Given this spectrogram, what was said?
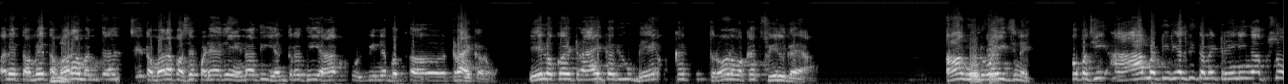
અને તમે તમારા મંત્ર જે તમારા પાસે પડ્યા છે એનાથી યંત્રથી આગ ઓલવીને ટ્રાય કરો. એ લોકોએ ટ્રાય કર્યું બે વખત ત્રણ વખત ફેલ ગયા. આગ. ઓલવાઈ જ નહીં. તો પછી આ મટીરિયલથી તમે ટ્રેનિંગ આપશો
